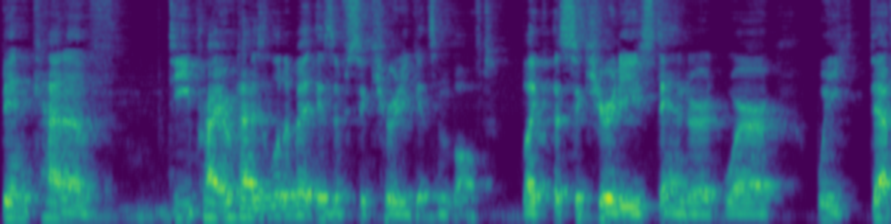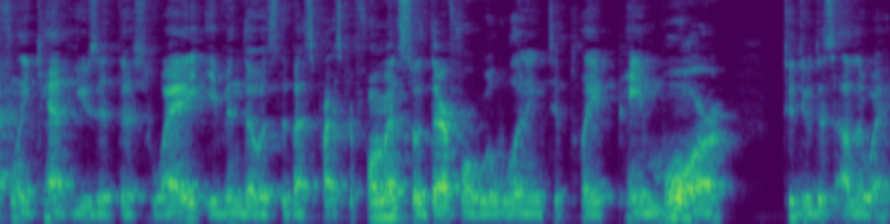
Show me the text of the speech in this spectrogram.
been kind of deprioritized a little bit is if security gets involved, like a security standard where we definitely can't use it this way, even though it's the best price performance. So therefore, we're willing to play pay more to do this other way,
